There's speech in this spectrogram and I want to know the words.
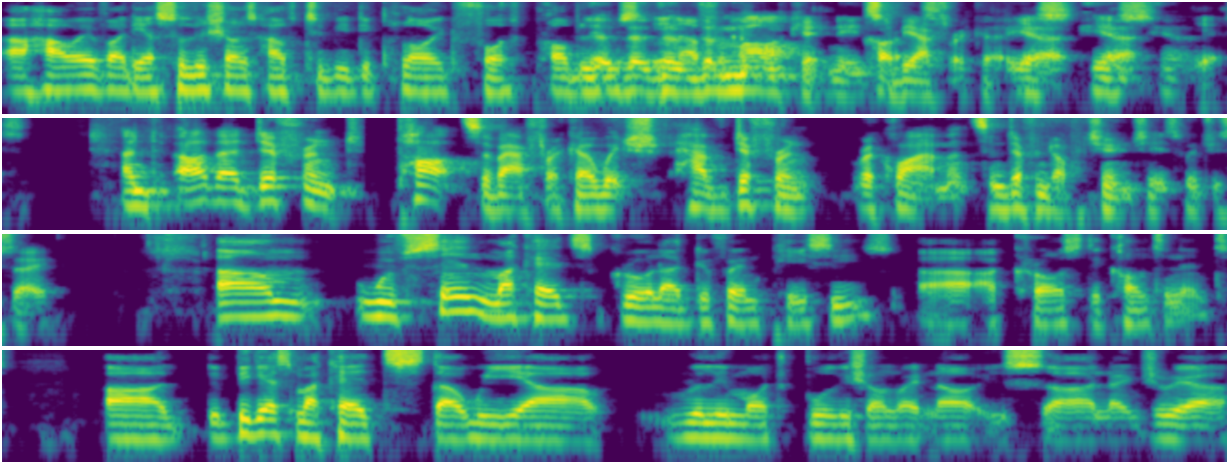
Uh, however, their solutions have to be deployed for The, problems the, in the, the market needs to be Correct. Africa. Yeah, Yes, yeah, yes, yeah. yes. And are there different parts of Africa which have different requirements and different opportunities, would you say? Um, we've seen markets grown at different paces uh, across the continent. Uh, the biggest markets that we are really much bullish on right now is uh, Nigeria,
